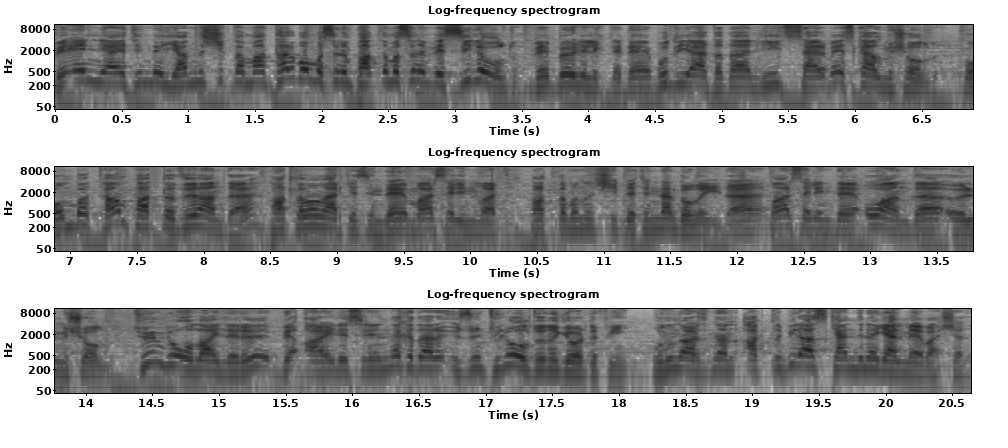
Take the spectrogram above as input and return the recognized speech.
Ve en nihayetinde yanlışlıkla mantar bombasının patlamasının vesile oldu. Ve böylelikle de bu diyarda da Leech serbest kalmış oldu. Bomba tam patladığı anda patlama merkezinde Marcelin vardı. Patlamanın şiddetinden dolayı da Marcelin de o anda ölmüş oldu. Tüm bu olayları ve ailesinin ne kadar üzüntülü olduğunu gördü Finn. Bunun ardından aklı biraz kendine gelmeye başladı.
